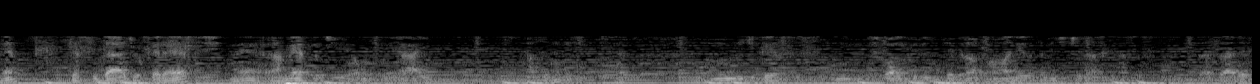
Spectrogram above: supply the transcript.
né? que a cidade oferece, né? a meta de ampliar a 75% o número de crianças em escola em período integral, é uma maneira também de tirar as crianças das áreas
